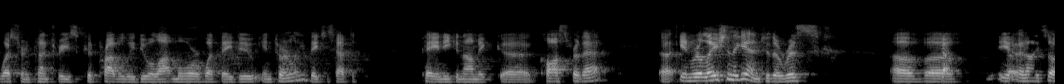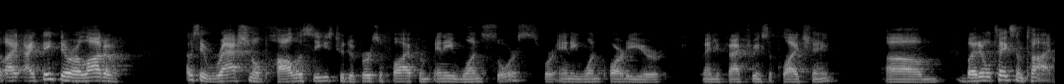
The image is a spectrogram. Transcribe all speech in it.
Western countries could probably do a lot more of what they do internally. They just have to pay an economic uh, cost for that uh, in relation again to the risk of, uh, yeah. you know, and so I, I think there are a lot of, I would say, rational policies to diversify from any one source or any one part of your manufacturing supply chain. Um, but it will take some time.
